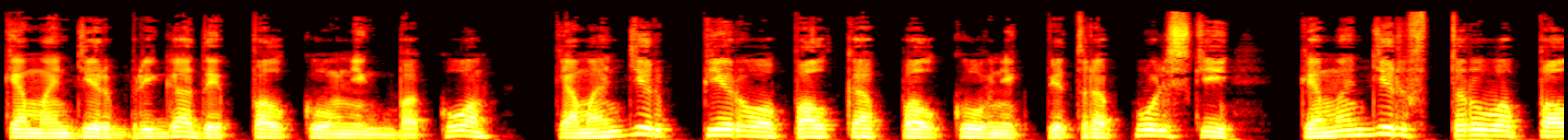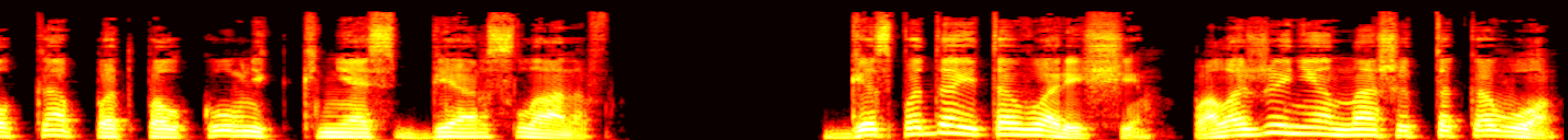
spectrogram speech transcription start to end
командир бригады полковник Бако, командир первого полка полковник Петропольский, командир второго полка подполковник князь Биарсланов. «Господа и товарищи, положение наше таково»,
